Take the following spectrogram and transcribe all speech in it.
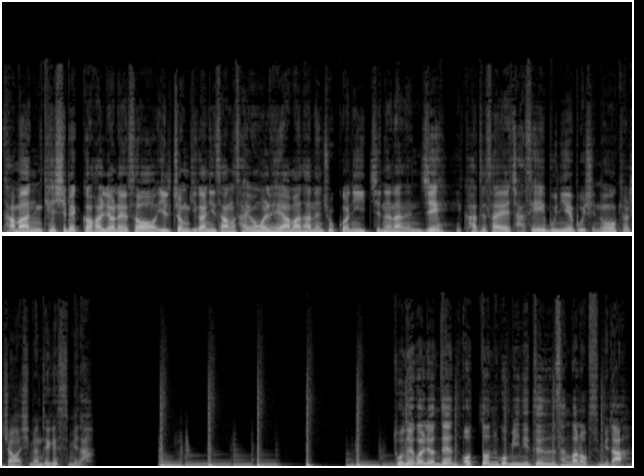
다만 캐시백과 관련해서 일정 기간 이상 사용을 해야만 하는 조건이 있지는 않은지 카드사에 자세히 문의해 보신 후 결정하시면 되겠습니다. 돈에 관련된 어떤 고민이든 상관없습니다.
